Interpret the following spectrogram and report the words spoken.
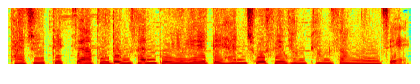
다주택자 부동산 보유에 대한 조세 형평성 문제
